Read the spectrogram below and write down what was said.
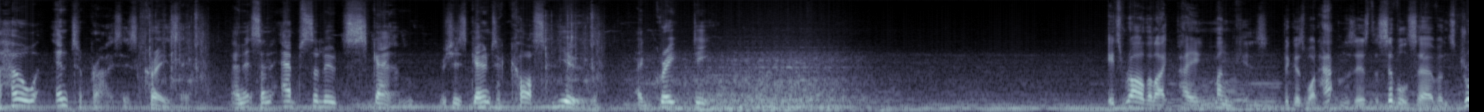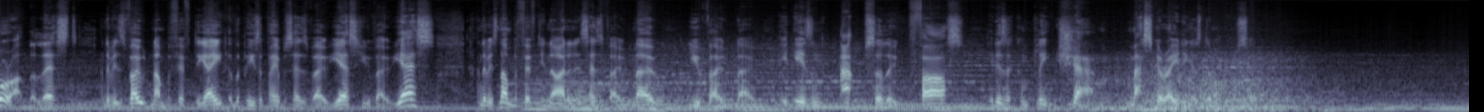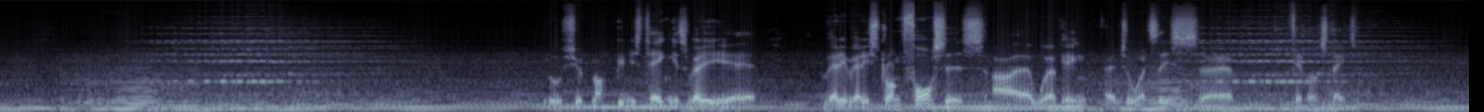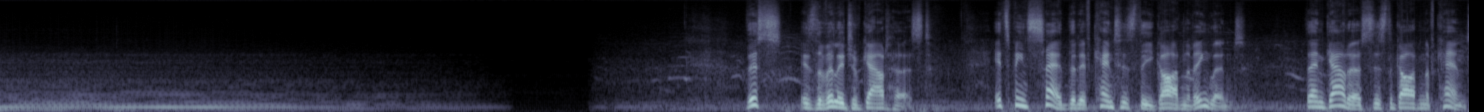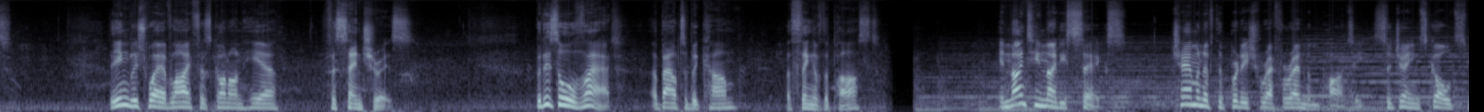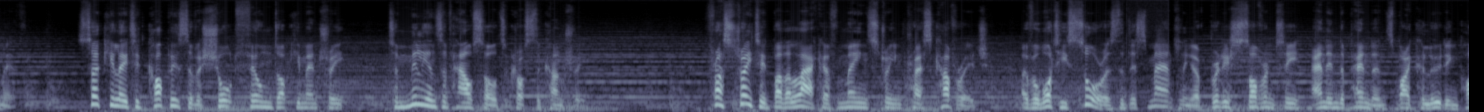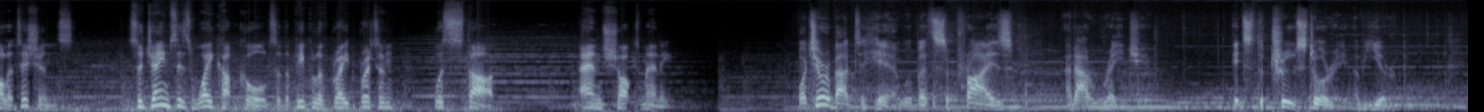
The whole enterprise is crazy, and it's an absolute scam which is going to cost you a great deal. It's rather like paying monkeys, because what happens is the civil servants draw up the list, and if it's vote number 58 and the piece of paper says vote yes, you vote yes, and if it's number 59 and it says vote no, you vote no. It is an absolute farce. It is a complete sham masquerading as democracy. Should not be mistaken. It's very, uh, very, very strong forces are working uh, towards this uh, federal state. This is the village of Goudhurst. It's been said that if Kent is the Garden of England, then Goudhurst is the Garden of Kent. The English way of life has gone on here for centuries. But is all that about to become a thing of the past? In 1996, chairman of the British Referendum Party, Sir James Goldsmith, circulated copies of a short film documentary to millions of households across the country. Frustrated by the lack of mainstream press coverage over what he saw as the dismantling of British sovereignty and independence by colluding politicians, Sir James's wake-up call to the people of Great Britain was stark and shocked many. What you're about to hear will both surprise and outrage you. It's the true story of Europe.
